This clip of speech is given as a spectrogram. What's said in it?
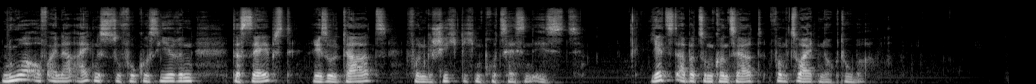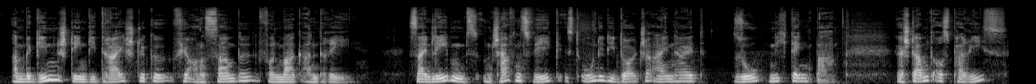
nur auf ein Ereignis zu fokussieren, das selbst Resultat von geschichtlichen Prozessen ist. Jetzt aber zum Konzert vom 2. Oktober. Am Beginn stehen die drei Stücke für Ensemble von Marc André. Sein Lebens- und Schaffensweg ist ohne die deutsche Einheit so nicht denkbar. Er stammt aus Paris,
